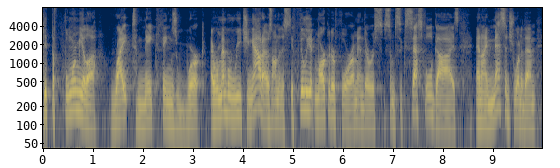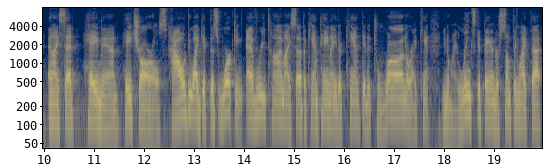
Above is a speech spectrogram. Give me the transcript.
get the formula right to make things work. I remember reaching out, I was on this affiliate marketer forum and there was some successful guys and I messaged one of them and I said, hey man, hey Charles, how do I get this working? Every time I set up a campaign, I either can't get it to run or I can't, you know, my links get banned or something like that.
